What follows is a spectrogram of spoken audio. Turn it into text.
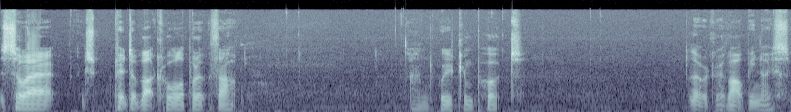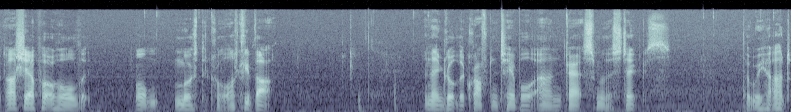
So, uh, just picked up that I'll put it with that. And we can put... There we go, that'll be nice. Actually, I'll put a hole that... Well, most of the coal, I'll keep that. And then go to the crafting table and get some of the sticks that we had.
